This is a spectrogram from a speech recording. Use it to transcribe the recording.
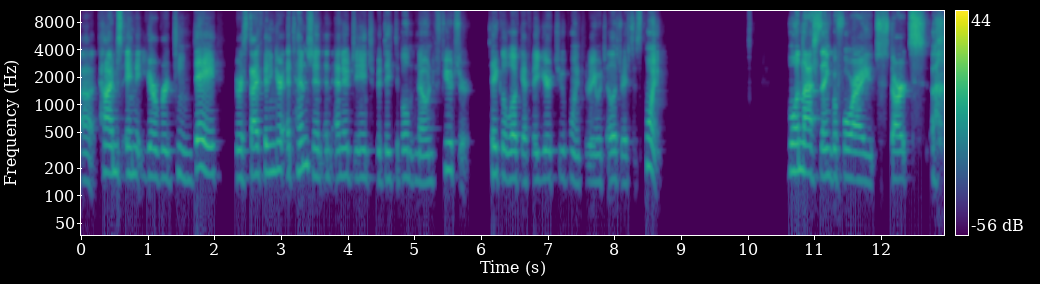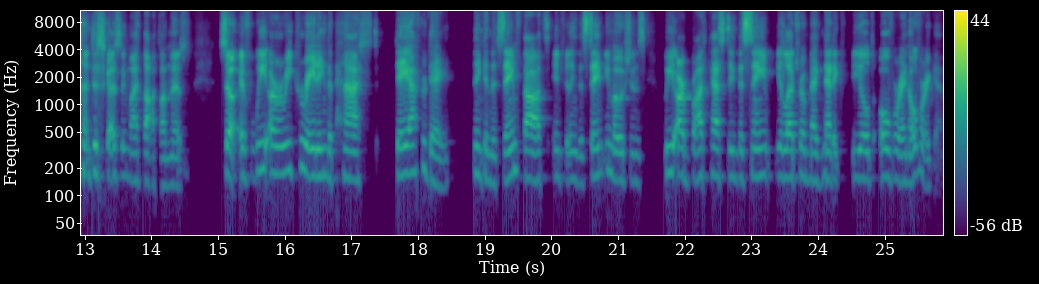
uh, times in your routine day, you're siphoning your attention and energy into predictable known future. Take a look at figure 2.3, which illustrates this point. One last thing before I start discussing my thoughts on this. So, if we are recreating the past day after day, thinking the same thoughts and feeling the same emotions, we are broadcasting the same electromagnetic field over and over again,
